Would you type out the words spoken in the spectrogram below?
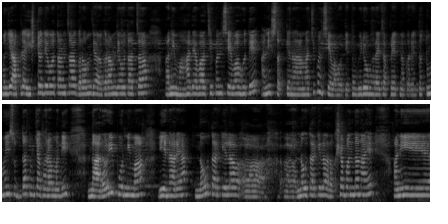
म्हणजे आपल्या इष्टदेवतांचा ग्रामदे ग्रामदेवताचा आणि महादेवाची पण सेवा होते आणि सत्यनारायणाची पण सेवा होते. तर व्हिडिओ भरायचा प्रयत्न करेल. तर तुम्ही सुद्धा तुमच्या घरामध्ये नारळी पौर्णिमा येणाऱ्या नऊ तारखेला नऊ तारखेला रक्षाबंधन आहे आणि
